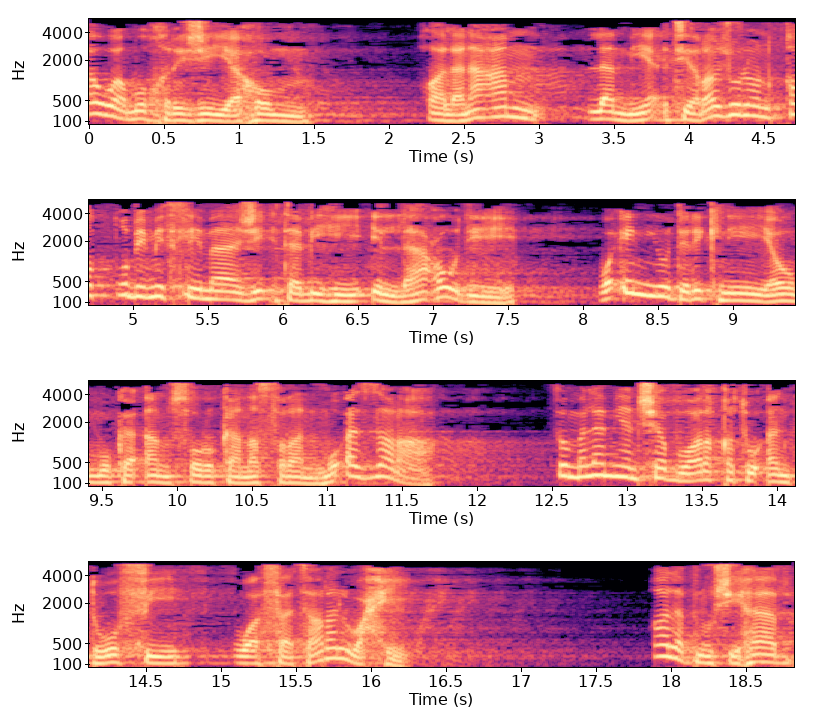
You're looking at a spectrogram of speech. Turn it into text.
أو مخرجيهم؟ قال نعم لم يأت رجل قط بمثل ما جئت به إلا عودي وإن يدركني يومك أنصرك نصرا مؤزرا. ثم لم ينشب ورقة أن توفي وفتر الوحي. قال ابن شهاب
